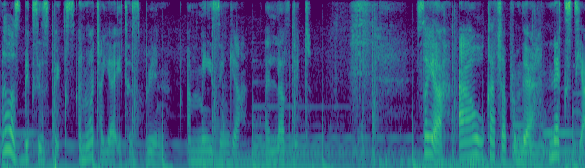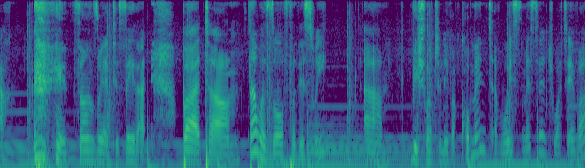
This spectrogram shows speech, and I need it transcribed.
that was Big Sis Picks, and what a year it has been. Amazing, yeah, I loved it. So yeah, I'll catch up from there next year. it sounds weird to say that, but um, that was all for this week. Um, be sure to leave a comment, a voice message, whatever,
